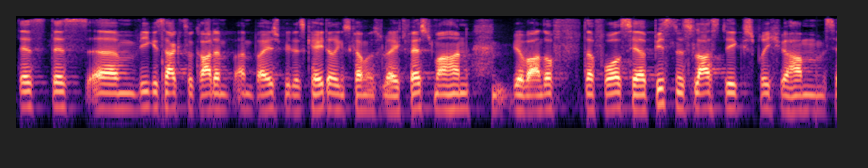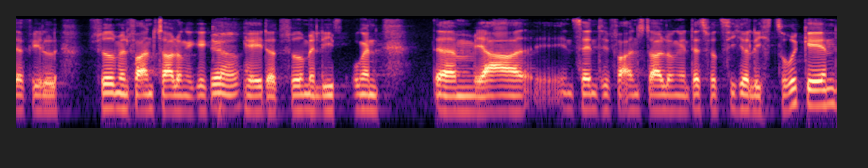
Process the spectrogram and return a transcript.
das, das ähm, wie gesagt, so gerade am Beispiel des Caterings kann man es vielleicht festmachen. Wir waren doch davor sehr businesslastig, sprich wir haben sehr viel Firmenveranstaltungen gecatert, ja. Firmenlieferungen ähm, ja, Incentive-Veranstaltungen, das wird sicherlich zurückgehen.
